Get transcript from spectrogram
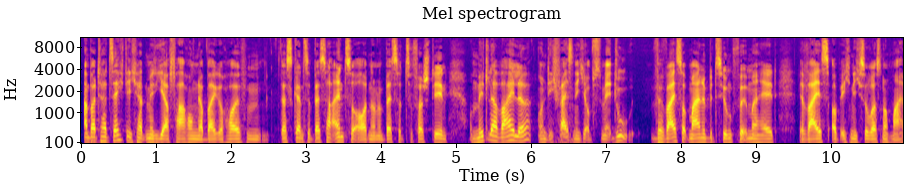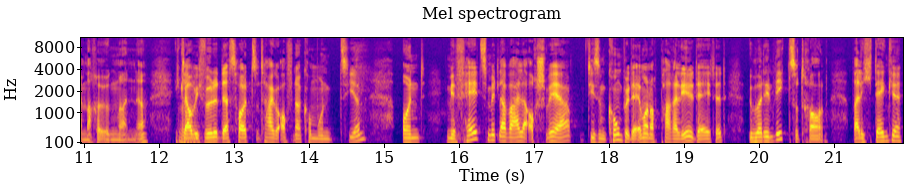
Aber tatsächlich hat mir die Erfahrung dabei geholfen, das Ganze besser einzuordnen und besser zu verstehen. Und mittlerweile, und ich weiß nicht, ob es mir, du, wer weiß, ob meine Beziehung für immer hält, wer weiß, ob ich nicht sowas nochmal mache irgendwann. Ne? Ich glaube, mhm. ich würde das heutzutage offener kommunizieren. Und mir fällt es mittlerweile auch schwer, diesem Kumpel, der immer noch parallel datet, über den Weg zu trauen. Weil ich denke,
